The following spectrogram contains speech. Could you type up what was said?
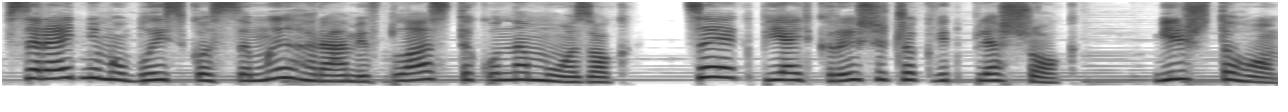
В середньому близько 7 грамів пластику на мозок. Це як 5 кришечок від пляшок. Більш того,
